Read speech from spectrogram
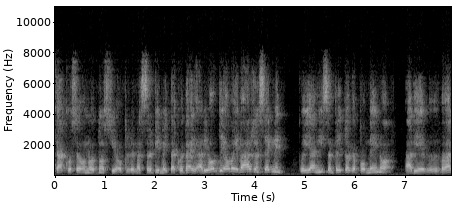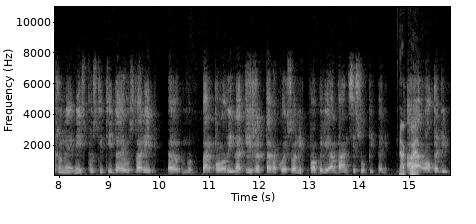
kako se on odnosio prema Srbima i tako dalje. Ali ovdje je ovaj važan segment koji ja nisam pre toga pomenuo, ali je važno ne, ne ispustiti da je u stvari e, bar polovina tih žrtava koje su oni pobili, Albanci su u pitanju. Tako je. A opet bi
